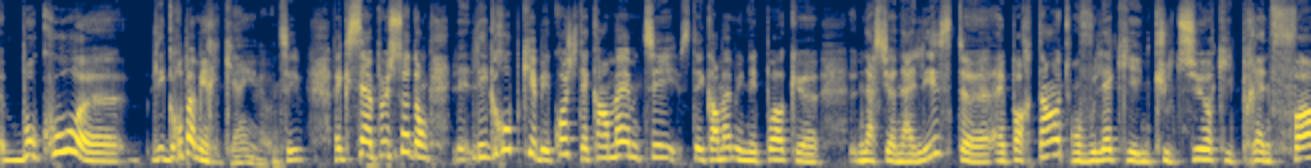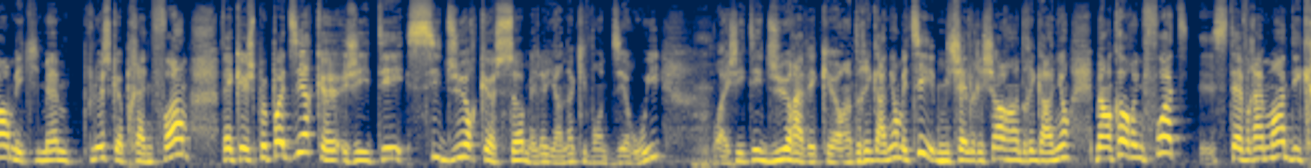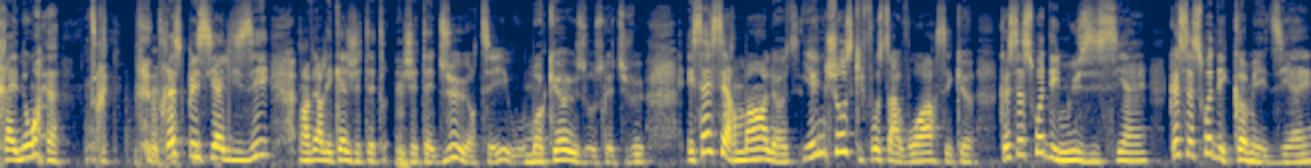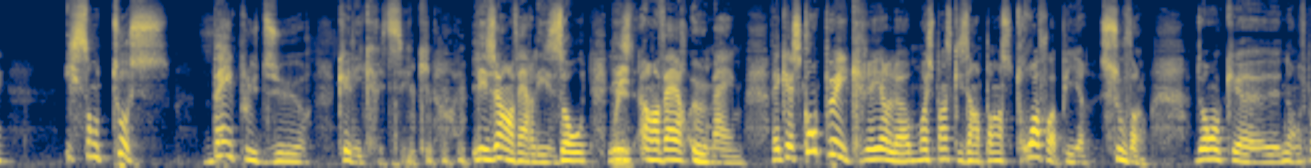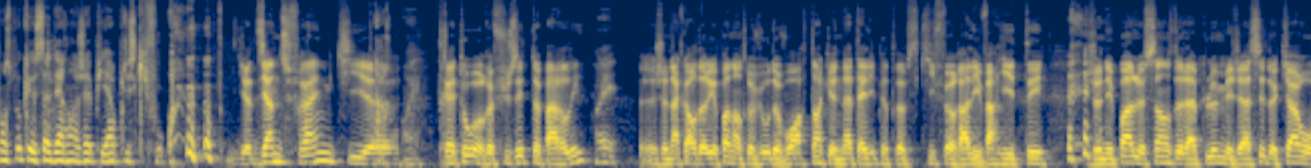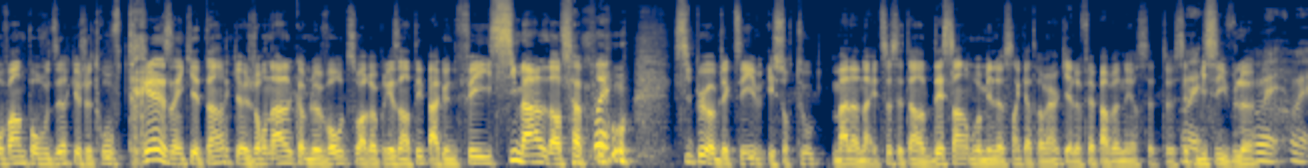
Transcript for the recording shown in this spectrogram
euh, beaucoup euh, les groupes américains là, tu Fait que c'est un peu ça. Donc les, groupes québécois j'étais quand même tu sais c'était quand même une époque euh, nationaliste importante. On voulait qu'il y ait une culture qui prenne forme et qui même plus que prenne forme. Fait que je peux pas dire que j'ai été si dur que ça mais là il y en a qui vont te dire oui. Ouais j'ai été dur avec André Gagnon. Mais tu sais Michel Richard André Gagnon. Mais encore une fois c'était vraiment des créneaux très spécialisés envers lesquels j'étais mm. j'étais dure, tu sais, ou moqueuse ou ce que tu veux. Et sincèrement là, il y a une chose qu'il faut savoir, c'est que que ce soit des musiciens, que ce soit des comédiens, ils sont tous bien plus durs que les critiques. les uns envers les autres, les envers eux-mêmes. Fait que ce qu'on peut écrire, là, moi, je pense qu'ils en pensent trois fois pire, souvent. Donc, euh, non, je pense pas que ça dérangeait Pierre plus qu'il faut. Il y a Diane Dufresne qui, euh, ah, très tôt, a refusé de te parler. Oui. Euh, je n'accorderai pas d'entrevue au devoir tant que Nathalie Petrovski fera les variétés. Je n'ai pas le sens de la plume, mais j'ai assez de cœur au ventre pour vous dire que je trouve très inquiétant qu'un journal comme le vôtre soit représenté par une fille si mal dans sa peau, si peu objective et surtout malhonnête. Ça, c'était en décembre 1981 qu'elle a fait parvenir cette, cette missive-là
